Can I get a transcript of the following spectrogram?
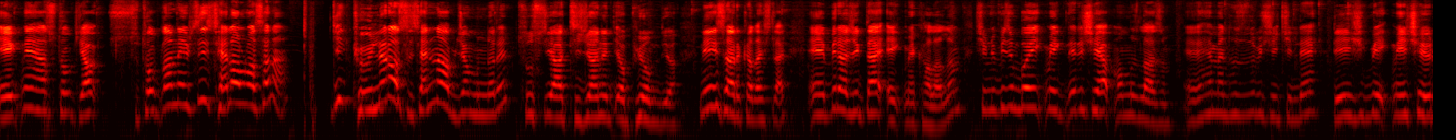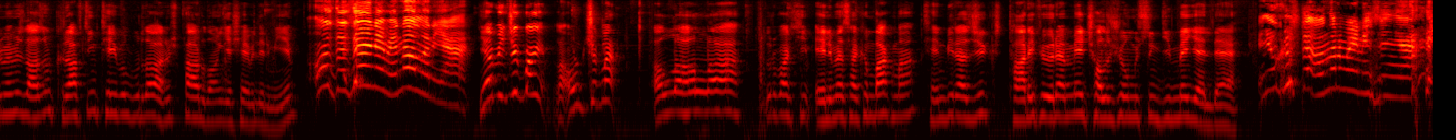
Ekmek ya stok. Ya stokların hepsini sen almasana. Git köylüler alsın sen ne yapacaksın bunları? Sus ya ticaret yapıyorum diyor. Neyse arkadaşlar e, birazcık daha ekmek alalım. Şimdi bizim bu ekmekleri şey yapmamız lazım. E, hemen hızlı bir şekilde değişik bir ekmeğe çevirmemiz lazım. Crafting table burada varmış. Pardon geçebilir miyim? Usta söyleme ne olur ya. Ya bir çık bakayım. Lan oğlum çık lan. Allah Allah. Dur bakayım elime sakın bakma. Sen birazcık tarifi öğrenmeye çalışıyormuşsun gibime geldi he. Yok usta olur mu öylesin ya?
